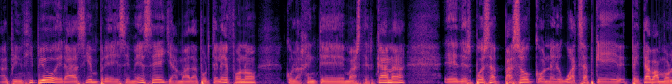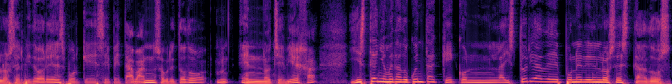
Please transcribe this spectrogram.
al principio era siempre SMS, llamada por teléfono con la gente más cercana, eh, después pasó con el WhatsApp que petábamos los servidores porque se petaban sobre todo mm, en Nochevieja. Y este año me he dado cuenta que con la historia de poner en los estados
